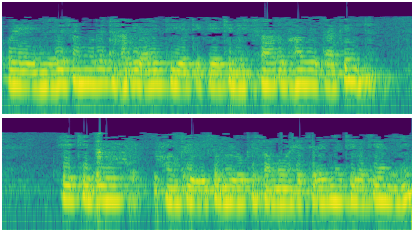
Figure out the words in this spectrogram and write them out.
ඔය ඉන්ද්‍රිය සංවරයට හරි අයිති ඒක ඒකේ නිස්සාර භාවය දකින්න. ඒකේදී අන්තිම විසම ලෝක සමව හැතරෙන්න කියලා කියන්නේ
